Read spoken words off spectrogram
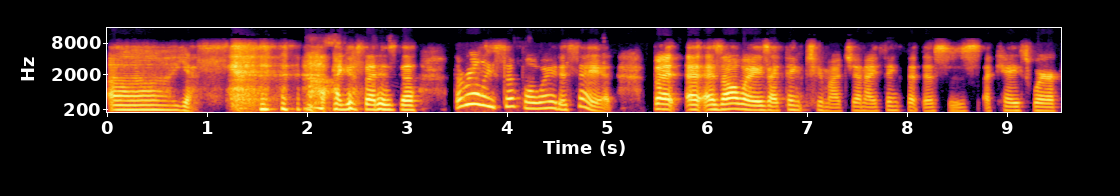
Uh yes. I guess that is the the really simple way to say it. But uh, as always, I think too much and I think that this is a case where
